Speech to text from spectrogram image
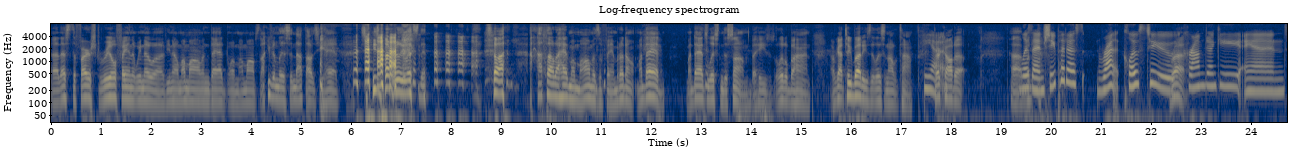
Uh, that's the first real fan that we know of. You know, my mom and dad. Well, my mom's not even listening. I thought she had. She's not really listening. So I, I thought I had my mom as a fan, but I don't. My dad, my dad's listened to some, but he's a little behind. I've got two buddies that listen all the time. yeah. They're caught up. Uh, but- Listen, she put us right close to Right. Crime Junkie and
